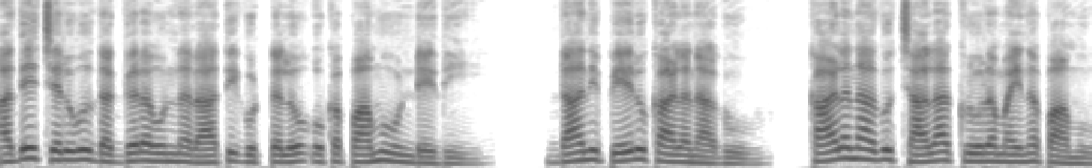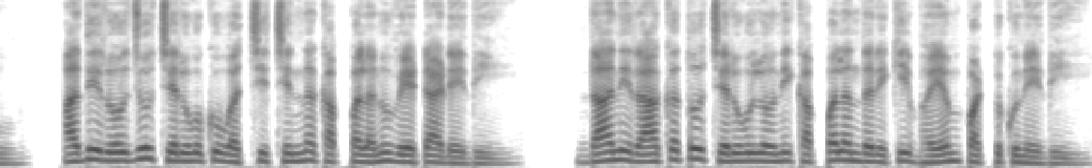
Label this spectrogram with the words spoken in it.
అదే చెరువు దగ్గర ఉన్న రాతి గుట్టలో ఒక పాము ఉండేది. దాని పేరు కాళనాగు. కాళనాగు చాలా క్రూరమైన పాము. అది రోజూ చెరువుకు వచ్చి చిన్న కప్పలను వేటాడేది. దాని రాకతో చెరువులోని కప్పలందరికీ భయం పట్టుకునేది.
